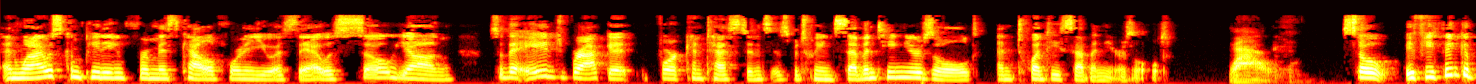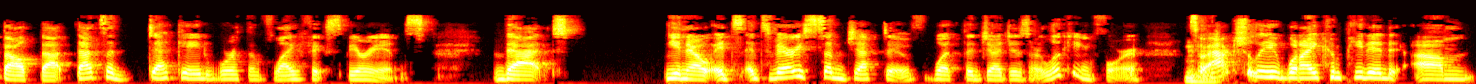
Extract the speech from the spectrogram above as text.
And when I was competing for Miss California USA, I was so young. So the age bracket for contestants is between 17 years old and 27 years old. Wow. So if you think about that, that's a decade worth of life experience that, you know, it's, it's very subjective what the judges are looking for. Mm-hmm. So actually when I competed, um,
